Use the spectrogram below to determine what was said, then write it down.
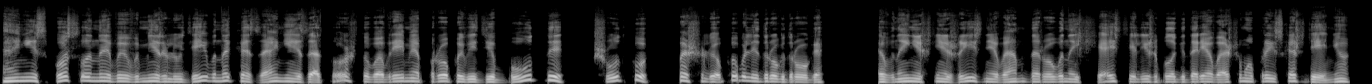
Они спосланы вы в мир людей в наказание за то, что во время проповеди Будды в шутку пошлепывали друг друга. В нынешней жизни вам даровано счастье лишь благодаря вашему происхождению.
